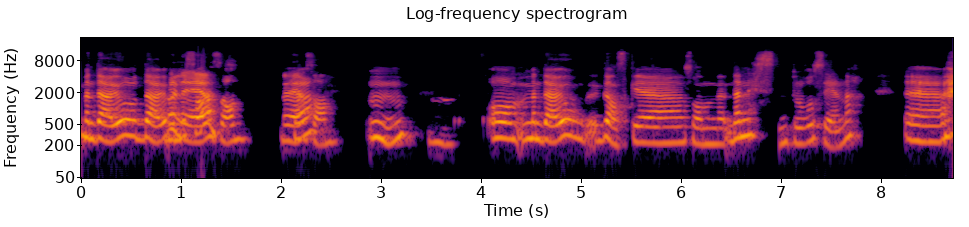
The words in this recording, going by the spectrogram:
Men det er jo, det er jo veldig det er sånn. Det er Ja. sånn. Mm. Mm. Og, men det er jo ganske sånn Det er nesten provoserende. Eh,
